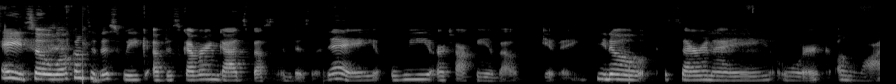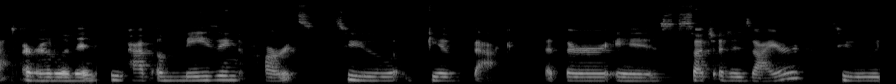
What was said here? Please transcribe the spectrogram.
Hey, so welcome to this week of Discovering God's Best in Business. Today, we are talking about giving. You know, Sarah and I work a lot around women who have amazing hearts to give back, that there is such a desire to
